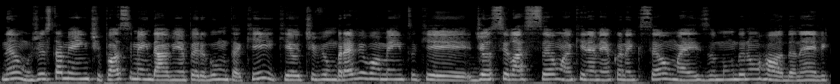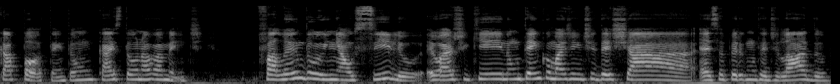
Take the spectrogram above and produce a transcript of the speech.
Não, justamente. Posso emendar a minha pergunta aqui? Que eu tive um breve momento que, de oscilação aqui na minha conexão, mas o mundo não roda, né? Ele capota. Então, cá estou novamente. Falando em auxílio, eu acho que não tem como a gente deixar essa pergunta de lado,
